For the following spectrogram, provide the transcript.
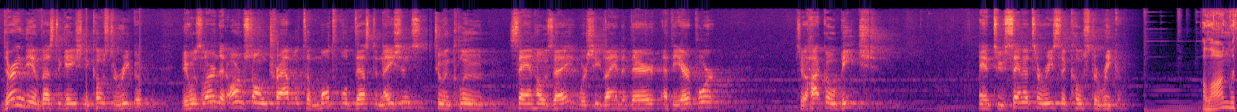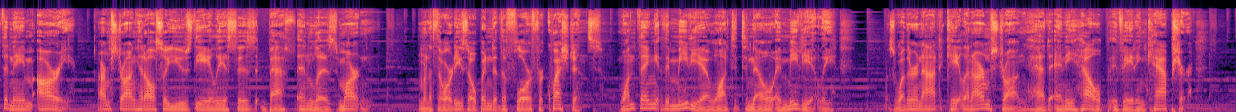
During the investigation in Costa Rica, it was learned that Armstrong traveled to multiple destinations to include San Jose, where she landed there at the airport, to Jaco Beach, and to Santa Teresa, Costa Rica. Along with the name Ari, Armstrong had also used the aliases Beth and Liz Martin. When authorities opened the floor for questions, one thing the media wanted to know immediately was whether or not Kaitlin Armstrong had any help evading capture,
